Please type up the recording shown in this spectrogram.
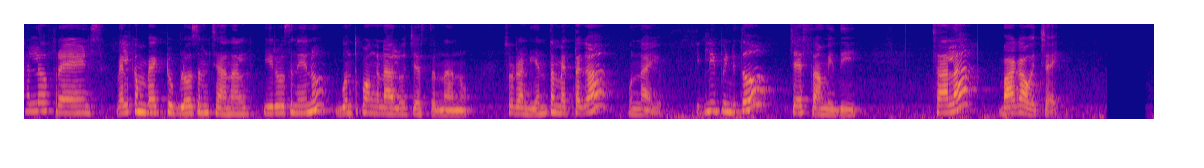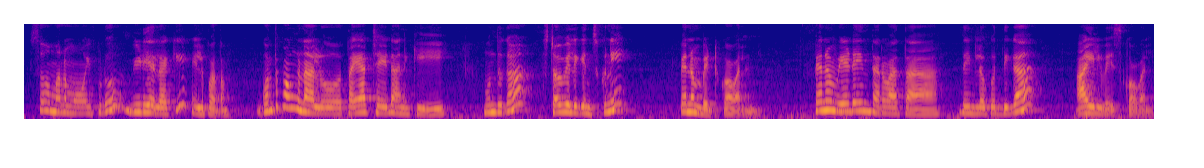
Hello friends welcome back to blossom channel. ఈరోజు నేను గొంతు పొంగనాలు చేస్తున్నాను. చూడండి ఎంత మెత్తగా ఉన్నాయో. ఇడ్లీ పిండితో చేస్తాం ఇది. చాలా బాగా వచ్చాయి. సో మనము ఇప్పుడు వీడియోలోకి వెళ్ళిపోదాం. గొంత పొంగనాలు తయారు చేయడానికి ముందుగా స్టవ్ వెలిగించుకుని పెనం పెట్టుకోవాలండి. పెనం వేడైన తర్వాత దీనిలో కొద్దిగా ఆయిల్ వేసుకోవాలి.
